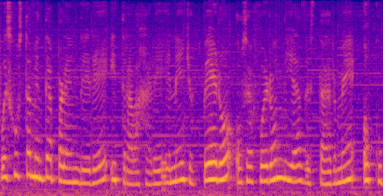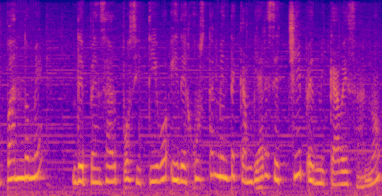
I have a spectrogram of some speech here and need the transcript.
pues justamente aprenderé y trabajaré en ello. Pero, o sea, fueron días de estarme ocupándome de pensar positivo y de justamente cambiar ese chip en mi cabeza, ¿no?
